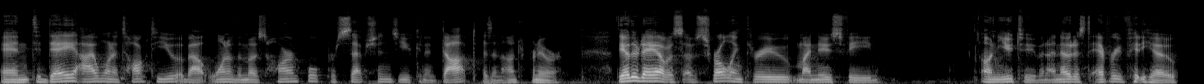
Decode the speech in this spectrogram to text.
And today I want to talk to you about one of the most harmful perceptions you can adopt as an entrepreneur. The other day I was, I was scrolling through my news feed on YouTube, and I noticed every video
